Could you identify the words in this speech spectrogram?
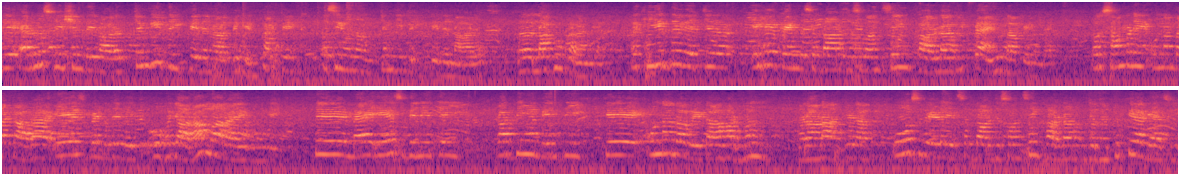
ਤੇ ਐਡਮਿਨਿਸਟ੍ਰੇਸ਼ਨ ਦੇ ਨਾਲ ਚੰਗੀ ਤਰੀਕੇ ਦੇ ਨਾਲ ਬਿਹੇਵ ਕਰਕੇ ਅਸੀਂ ਉਹਨਾਂ ਨੂੰ ਚੰਗੀ ਤਰੀਕੇ ਦੇ ਨਾਲ ਲਾਗੂ ਕਰਾਂਗੇ। ਅਖੀਰ ਦੇ ਵਿੱਚ ਇਹ ਪਿੰਡ ਸਰਦਾਰ ਜਸਵੰਤ ਸਿੰਘ ਖਾਲੜਾ ਦੀ ਭੈਣ ਦਾ ਪਿੰਡ ਹੈ। ਔਰ ਸਾਹਮਣੇ ਉਹਨਾਂ ਦਾ ਘਰ ਆ, ਇਸ ਪਿੰਡ ਦੇ ਵਿੱਚ ਉਹ ਹਜ਼ਾਰਾਂ ਵਾਰ ਆਏ ਹੋਣਗੇ। ਤੇ ਮੈਂ ਇਸ ਬਿਨੇ ਤੇ ਕਰਦੀ ਹਾਂ ਬੇਨਤੀ ਕਿ ਉਹਨਾਂ ਦਾ ਬੇਟਾ ਹਰਮਨ ਰਾਣਾ ਜਿਹੜਾ, ਉਸ ਵੇਲੇ ਸਰਦਾਰ ਜਸਵੰਤ ਸਿੰਘ ਖਾਲੜਾ ਨੂੰ ਜਦੋਂ ਚੁੱਕਿਆ ਗਿਆ ਸੀ,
